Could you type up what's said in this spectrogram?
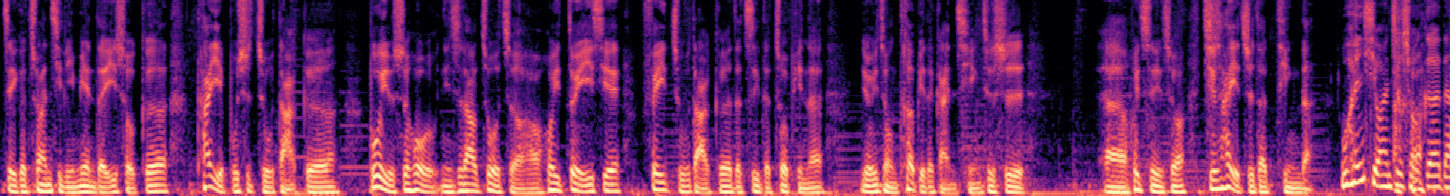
这个专辑里面的一首歌，它也不是主打歌。不过有时候你知道，作者啊会对一些非主打歌的自己的作品呢有一种特别的感情，就是呃会自己说，其实他也值得听的。我很喜欢这首歌的，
